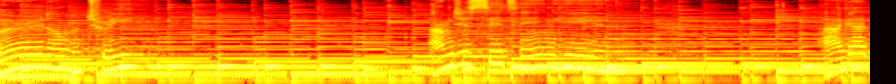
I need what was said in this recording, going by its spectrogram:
On a tree. I'm just sitting here. I got.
